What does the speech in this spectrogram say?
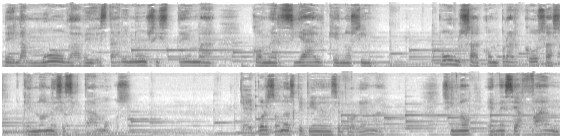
de la moda, de estar en un sistema comercial que nos impulsa a comprar cosas que no necesitamos. Que hay personas que tienen ese problema, sino en ese afán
